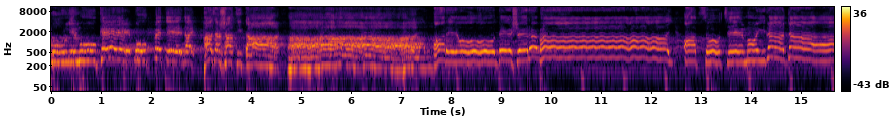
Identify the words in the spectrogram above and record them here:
গুলির মুখে বুক পেতে দেয় হাজার সাথী তার। আরে ও দেশের ভাই, আফসোসে ময়রা যায়।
